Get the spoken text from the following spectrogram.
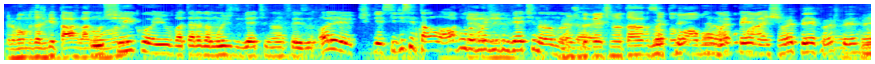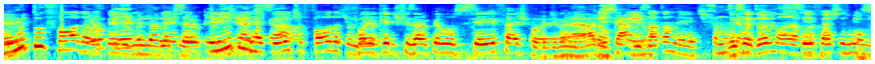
Gravamos as guitarras lá no O ano. Chico e o Batera da Monge do Vietnã fez. o- Olha, eu esqueci de citar o A álbum do Monge do Vietnã, O mano. Anjo do Vietnã tá soltando um álbum não, logo EP, né? mais. Foi um EP, foi um EP. Muito foda E o o EP do clipe Monge do também, Vietnã. o clipe Clipe recente, foda também. Foi o que eles fizeram pelo CA Fest, pô, que Foi, ganharam. é, Exatamente. É muito Vencedores do mano. Fest Ficou 2018.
